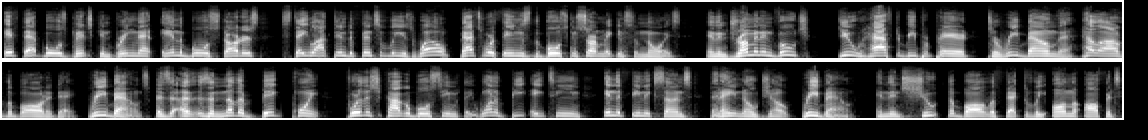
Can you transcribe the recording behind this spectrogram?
If that Bulls bench can bring that and the Bulls starters stay locked in defensively as well, that's where things the Bulls can start making some noise. And then Drummond and Vooch, you have to be prepared to rebound the hell out of the ball today. Rebounds is, is another big point for the Chicago Bulls team. If they want to beat a team in the Phoenix Suns, that ain't no joke. Rebound and then shoot the ball effectively on the offense.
